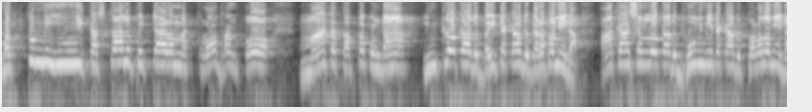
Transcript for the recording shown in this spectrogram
భక్తుణ్ణి ఇన్ని కష్టాలు పెట్టాడన్న క్రోధంతో మాట తప్పకుండా ఇంట్లో కాదు బయట కాదు గడప మీద ఆకాశంలో కాదు భూమి మీద కాదు తొడల మీద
